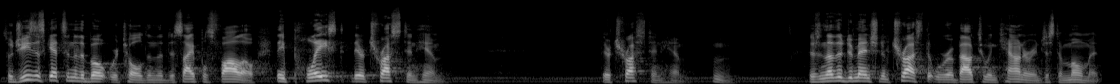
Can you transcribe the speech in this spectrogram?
So Jesus gets into the boat, we're told, and the disciples follow. They placed their trust in him. Their trust in him. Hmm. There's another dimension of trust that we're about to encounter in just a moment.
